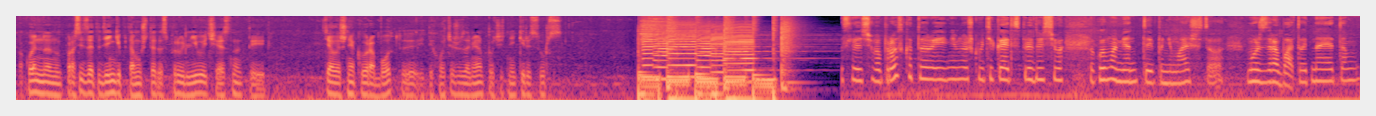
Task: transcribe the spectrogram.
спокойно просить за это деньги, потому что это справедливо и честно. Ты делаешь некую работу, и ты хочешь взамен получить некий ресурс. Следующий вопрос, который немножко вытекает из предыдущего. В какой момент ты понимаешь, что можешь зарабатывать на этом?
